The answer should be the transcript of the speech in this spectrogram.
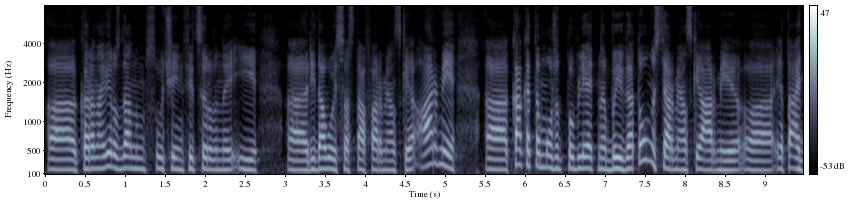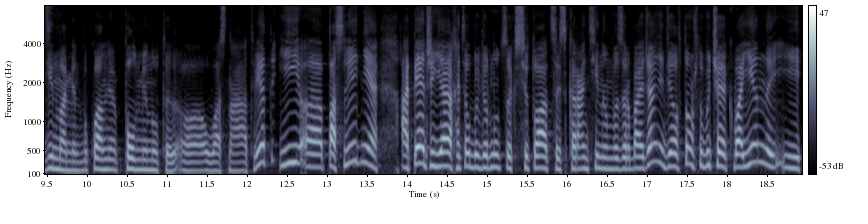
коронавирус в данном случае инфицированы и Э, рядовой состав армянской армии. Э, как это может повлиять на боеготовность армянской армии? Это один момент, буквально полминуты у вас на ответ. И последнее, опять же, я хотел бы вернуться к ситуации с карантином в Азербайджане. Дело в том, что вы человек военный, и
